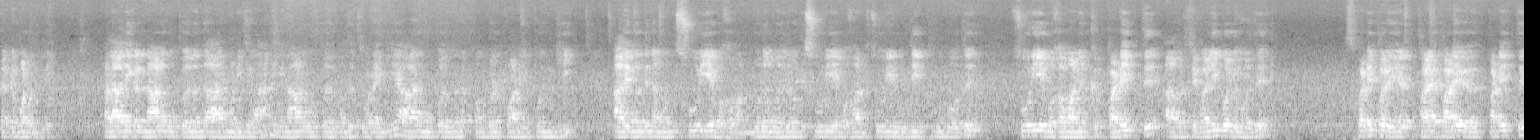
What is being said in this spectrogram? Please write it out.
கட்டுப்பாடும் இல்லை. அதாவது நாலு முப்பதுலேருந்து ஆறு மணிக்கெல்லாம் நீங்கள் நாலு முப்பதுக்கு வந்து தொடங்கி ஆறு முப்பது வந்து பொங்கல் பானை பொங்கி அதை வந்து நம்ம வந்து சூரிய பகவான் முதல் முதல்ல வந்து சூரிய பகவான் சூரியன் உதிக்கும் போது சூரிய பகவானுக்கு படைத்து அவற்றை வழிபடுவது படைப்படை படை படைத்து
